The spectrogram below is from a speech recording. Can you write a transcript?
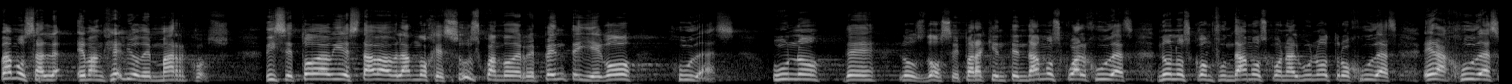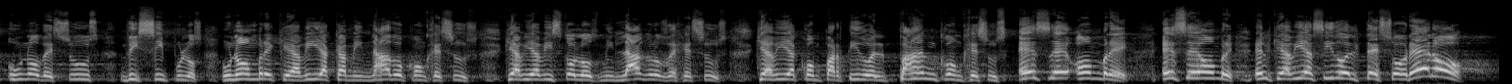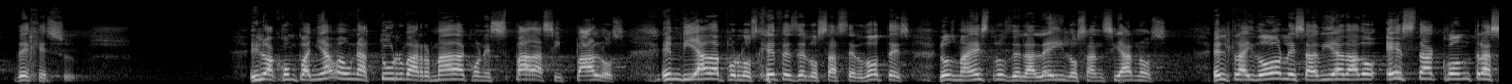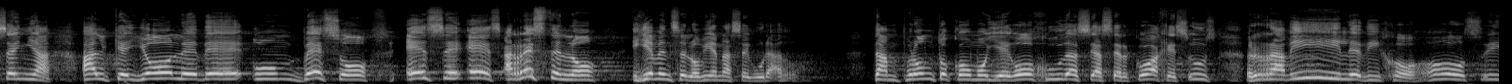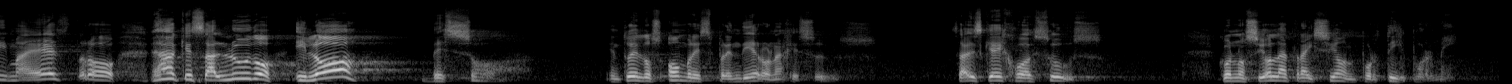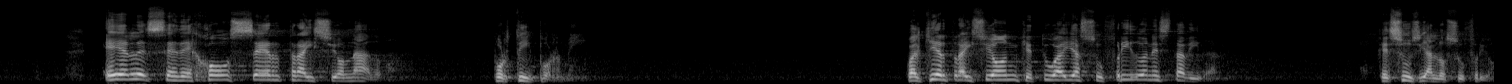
Vamos al Evangelio de Marcos. Dice, todavía estaba hablando Jesús cuando de repente llegó Judas, uno de los doce. Para que entendamos cuál Judas, no nos confundamos con algún otro Judas. Era Judas uno de sus discípulos, un hombre que había caminado con Jesús, que había visto los milagros de Jesús, que había compartido el pan con Jesús. Ese hombre, ese hombre, el que había sido el tesorero de Jesús. Y lo acompañaba una turba armada con espadas y palos, enviada por los jefes de los sacerdotes, los maestros de la ley y los ancianos. El traidor les había dado esta contraseña, al que yo le dé un beso, ese es, arréstenlo y llévenselo bien asegurado. Tan pronto como llegó Judas se acercó a Jesús. Rabí le dijo, oh sí, maestro, ah, qué saludo. Y lo besó. Entonces los hombres prendieron a Jesús. ¿Sabes qué? Jesús conoció la traición por ti y por mí. Él se dejó ser traicionado por ti y por mí. Cualquier traición que tú hayas sufrido en esta vida, Jesús ya lo sufrió.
